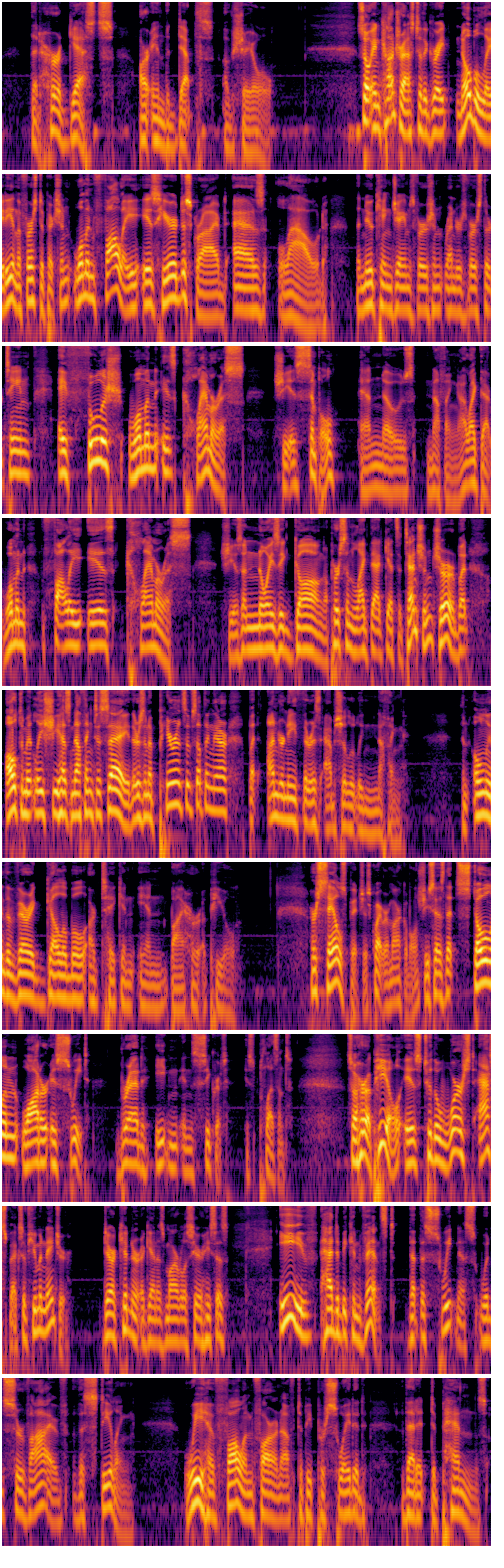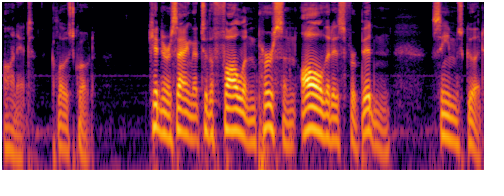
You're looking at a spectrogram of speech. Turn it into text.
that her guests are in the depths of Sheol. So, in contrast to the great noble lady in the first depiction, woman folly is here described as loud. The New King James Version renders verse 13 A foolish woman is clamorous. She is simple and knows nothing. I like that. Woman folly is clamorous. She is a noisy gong. A person like that gets attention, sure, but ultimately she has nothing to say. There's an appearance of something there, but underneath there is absolutely nothing. And only the very gullible are taken in by her appeal. Her sales pitch is quite remarkable. She says that stolen water is sweet, bread eaten in secret is pleasant. So her appeal is to the worst aspects of human nature. Derek Kidner, again, is marvelous here. He says, Eve had to be convinced that the sweetness would survive the stealing. We have fallen far enough to be persuaded that it depends on it. Closed quote. Kidner is saying that to the fallen person, all that is forbidden seems good.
